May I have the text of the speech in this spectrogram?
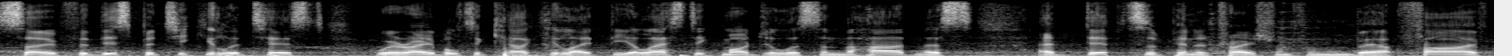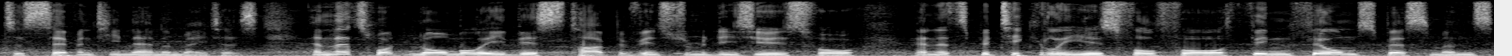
So for this particular test we're able to calculate the elastic modulus and the hardness at depths of penetration from about 5 to 70 nanometers. And that's what normally this type of instrument is used for and it's particularly useful for thin film specimens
